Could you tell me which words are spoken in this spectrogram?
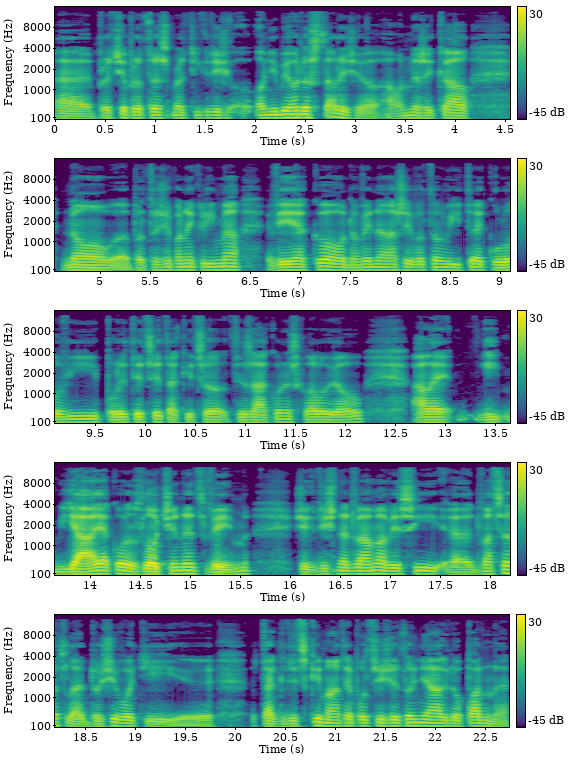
eh, proč je pro trest smrti, když oni by ho dostali, že jo? A on mi říkal, no, protože pane Klíma, vy jako novináři o tom víte, kuloví politici taky, co ty zákony schvalujou, ale já jako zločinec vím, že když nad váma vysí 20 eh, let do životí, tak vždycky máte pocit, že to nějak dopadne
